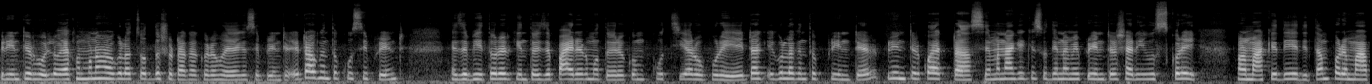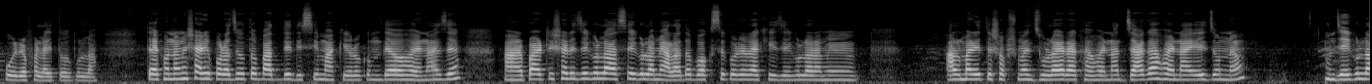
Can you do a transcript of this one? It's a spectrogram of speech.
প্রিন্টের হইলেও এখন মনে হয় ওগুলো চোদ্দোশো টাকা করে হয়ে গেছে প্রিন্টের এটাও কিন্তু কুচি প্রিন্ট এই যে ভিতরের কিন্তু এই যে পায়ের মতো এরকম কুচি আর উপরে, এটা এগুলো কিন্তু প্রিন্টের প্রিন্টের কয়েকটা আছে। মানে আগে কিছুদিন আমি প্রিন্টের শাড়ি ইউজ করেই আমার মাকে দিয়ে দিতাম, পরে মা পরে ফেলাইতো ওগুলা। তো এখন আমি শাড়ি পরা যেহেতু বাদ দিয়ে দিছি, মাকে ওরকম দেওয়া হয় না যে, আর পার্টি শাড়ি যেগুলো আছে, এগুলো আমি আলাদা বক্সে করে রাখি, যেগুলোর আমি আলমারিতে সবসময় ঝুলাই রাখা হয় না জায়গা হয় না এই জন্য। যেগুলো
